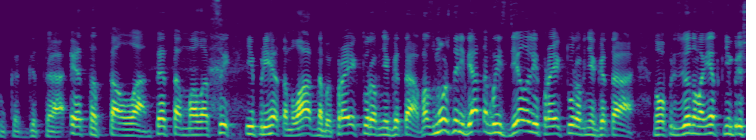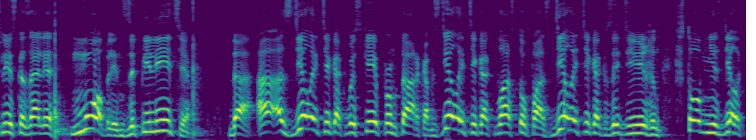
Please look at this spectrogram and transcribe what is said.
сука, GTA. Это талант, это молодцы. И при этом, ладно бы, проект уровня GTA. Возможно, ребята бы сделали проект уровня GTA, но в определенный момент к ним пришли и сказали, мо, блин, запилите. Да, а, а сделайте как в Escape from Tarkov, сделайте как в Last of Us, сделайте как в The Division. Что мне сделать?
